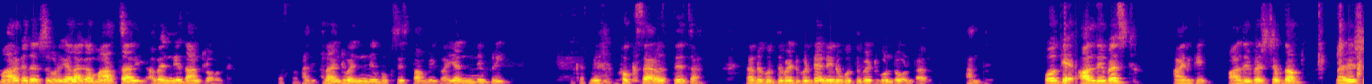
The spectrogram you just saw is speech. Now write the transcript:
మార్గదర్శకుడిగా ఎలాగా మార్చాలి అవన్నీ దాంట్లో ఉంటాయి. అది అలాంటివన్నీ బుక్స్ ఇస్తాం మీకు. అవన్నీ ఫ్రీ. మీరు ఒకసారి వస్తే చాలు. నన్ను గుర్తుపెట్టుకుంటే నేను గుర్తుపెట్టుకుంటూ ఉంటాను. అంతే. ఓకే ఆల్ ది బెస్ట్ ఆయనకి. ఆల్ ది బెస్ట్ చెప్దాం. నరేష్.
